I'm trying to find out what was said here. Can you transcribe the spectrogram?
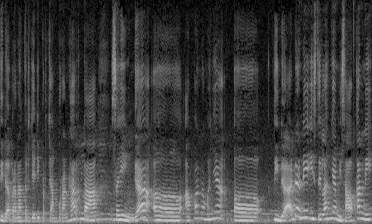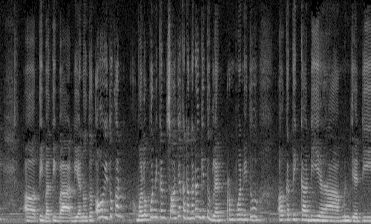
tidak pernah terjadi percampuran harta, sehingga eh, apa namanya eh, tidak ada nih istilahnya misalkan nih eh, tiba-tiba dia nuntut, oh itu kan walaupun kan soalnya kadang-kadang gitu Glenn, perempuan itu eh, ketika dia menjadi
